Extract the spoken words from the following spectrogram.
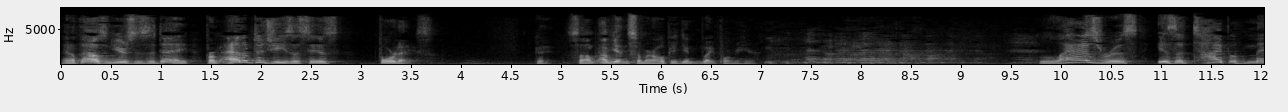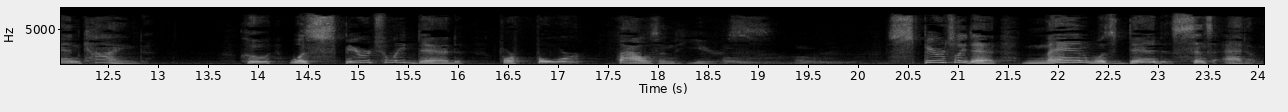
and a thousand years is a day, from Adam to Jesus is four days. Okay, so I'm, I'm getting somewhere. I hope you can wait for me here. Lazarus is a type of mankind who was spiritually dead for 4,000 years. Oh, oh. Spiritually dead. Man was dead since Adam.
